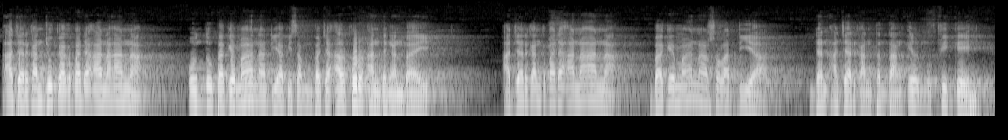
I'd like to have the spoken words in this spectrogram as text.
Ajarkan juga kepada anak-anak untuk bagaimana dia bisa membaca Al-Quran dengan baik. Ajarkan kepada anak-anak bagaimana sholat dia dan ajarkan tentang ilmu fikih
